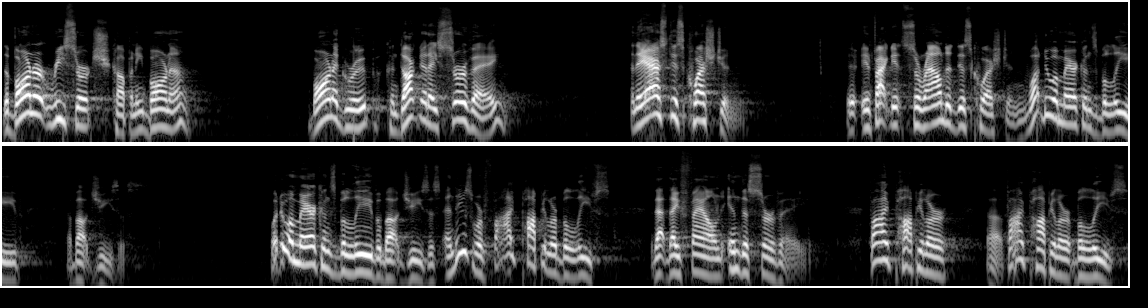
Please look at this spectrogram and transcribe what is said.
The Barna Research Company, Barna, Barna Group conducted a survey and they asked this question. In fact, it surrounded this question What do Americans believe about Jesus? What do Americans believe about Jesus? And these were five popular beliefs that they found in this survey. Five popular, uh, five popular beliefs.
